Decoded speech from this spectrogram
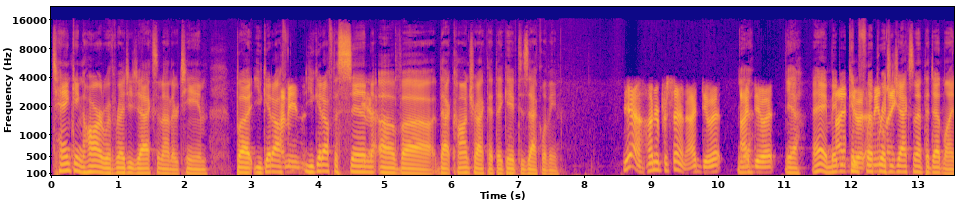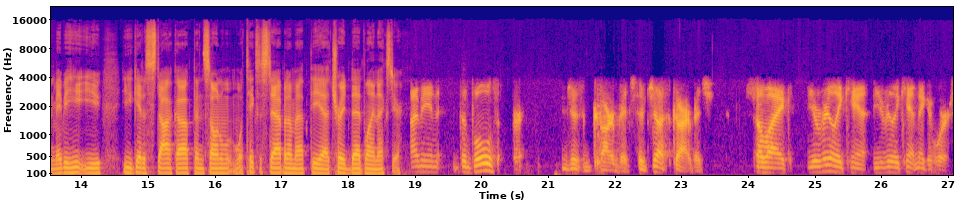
tanking hard with Reggie Jackson on their team. But you get off, I mean, you get off the sin yeah. of uh, that contract that they gave to Zach LaVine. Yeah, hundred percent. I'd do it. Yeah. I'd do it. Yeah. Hey, maybe you I'd can do it. I flip mean, Reggie like- Jackson at the deadline. Maybe he, you you get a stock up and someone takes a stab at him at the uh, trade deadline next year. I mean, the Bulls are just garbage. They're just garbage. So like, you really can't. You really can't make it worse.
